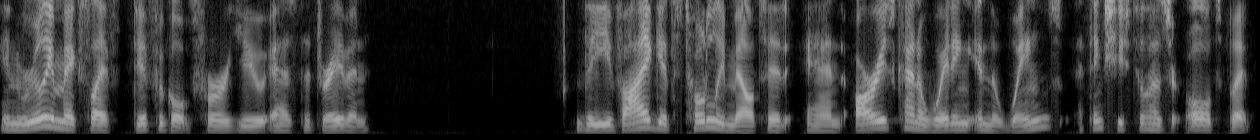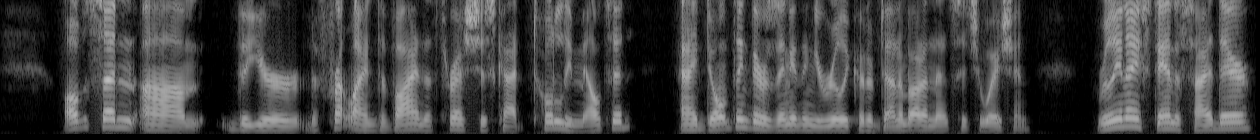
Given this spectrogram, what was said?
and really makes life difficult for you as the Draven the Vi gets totally melted, and Ahri's kind of waiting in the wings. I think she still has her ult, but all of a sudden, um, the your the front line, the Vi and the Thresh just got totally melted, and I don't think there was anything you really could have done about it in that situation. Really nice stand aside there,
